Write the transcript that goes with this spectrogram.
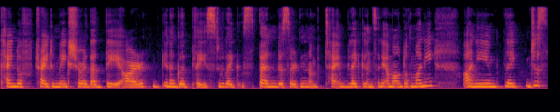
kind of try to make sure that they are in a good place to like spend a certain time like an amount of money. And like just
